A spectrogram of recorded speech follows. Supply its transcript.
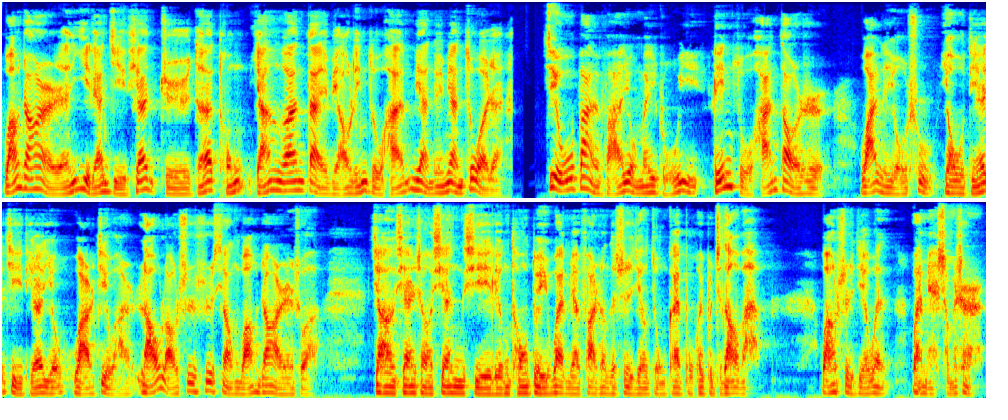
王张二人一连几天只得同延安代表林祖涵面对面坐着，既无办法，又没主意。林祖涵倒是。碗里有数，有碟记碟，有碗记碗，老老实实向王章二人说：“蒋先生消息灵通，对外面发生的事情总该不会不知道吧？”王世杰问：“外面什么事儿？”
